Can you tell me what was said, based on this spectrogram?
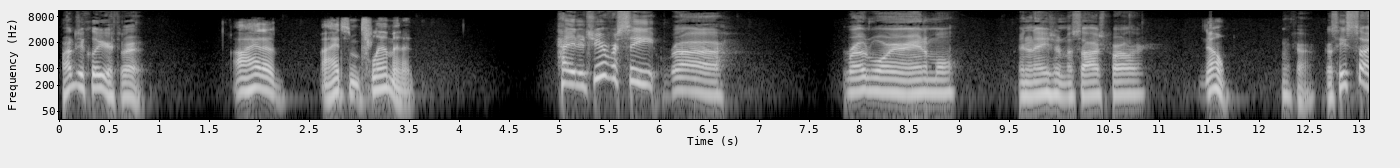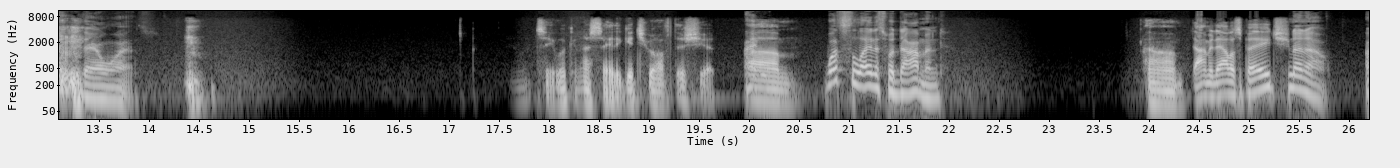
Why'd you clear your throat? I had a, I had some phlegm in it. Hey, did you ever see uh, Road Warrior Animal in an Asian massage parlor? No, Okay, because he saw you there once. let's see. What can I say to get you off this shit? Hey, Um, What's the latest with Diamond? um, Diamond Dallas Page. No, no. Uh,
